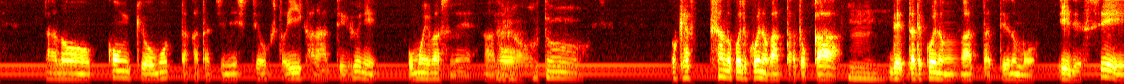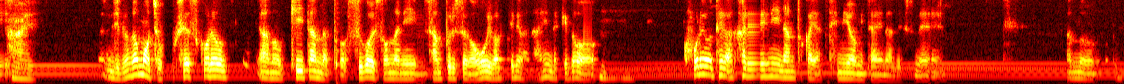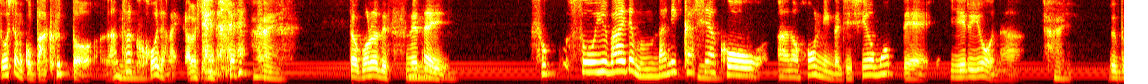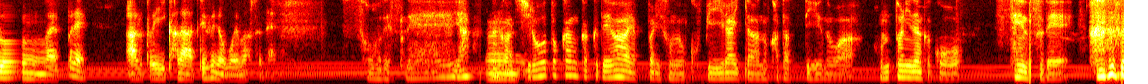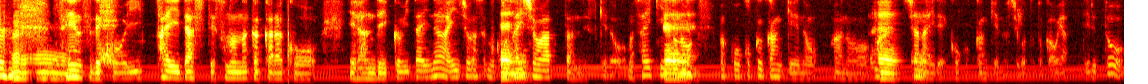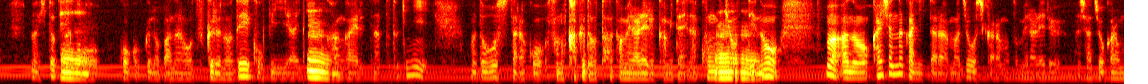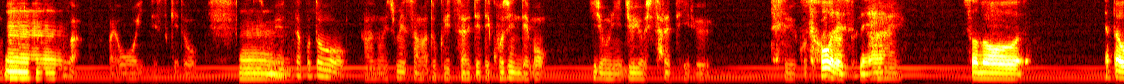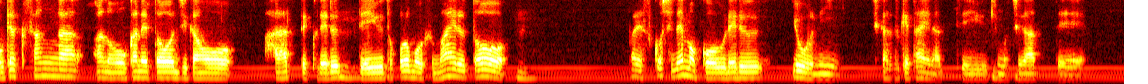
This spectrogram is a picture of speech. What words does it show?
あの根拠を持った形にしておくといいかなっていうふうに思いますね。あなるのほど。お客さんの声でこういうのがあったとかうん。データでこういうのがあったっていうのもいいですし、はい。自分がもう直接これをあの聞いたんだとすごいそんなにサンプル数が多いわけではないんだけどうんこれを手がかりになんとかやってみようみたいなですねあのどうしてもこうバクッとなんとなくこうじゃないかみたいなね、はい。ところで進めたい、うんそそういう場合でも何かしらこう、あの本人が自信を持って言えるようなはい。部分がやっぱりあるといいかなっていうふうに思いますね。そうですね。いや、うんなんか素人感覚では、やっぱりそのコピーライターの方っていうのは、本当になんかこう、センスで、センスでこういっぱい出して、その中からこう選んでいくみたいな印象がさ僕も最初はあったんですけど、まあ、最近その、えまあ、広告関係のあの、まあええ社内で広告関係の仕事とかをやってると、まあ、一つええこう、広告のバナーを作るのでコピーライティングを考えるってなった時に、まあ、どうしたらこうその角度を高められるかみたいな根拠っていうのを、まあ、あの会社の中にいたら、まあ、上司から求められる社長から求められることがですけど、うん。そういったことをあの一面さんは独立されてて個人でも非常に重要視されているということ。そうですね。はい。そのやっぱりお客さんがあのお金と時間を払ってくれるっていうところも踏まえると、うん。やっぱり少しでもこう売れるように近づけたいなっていう気持ちがあって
